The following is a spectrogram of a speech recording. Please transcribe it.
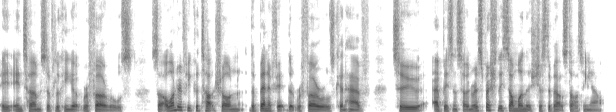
in terms of looking at referrals. So I wonder if you could touch on the benefit that referrals can have to a business owner, especially someone that's just about starting out.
